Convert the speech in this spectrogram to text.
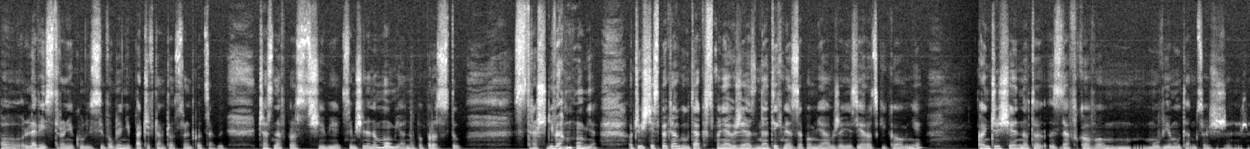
po lewej stronie kulisy, w ogóle nie patrzy w tamtą stronę, tylko cały czas na wprost siebie. Sobie myślę, no mumia, no po prostu straszliwa mumia. Oczywiście spektakl był tak wspaniały, że ja natychmiast zapomniałam, że jest Jarocki koło mnie. Kończy się, no to zdawkowo mówię mu tam coś, że, że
